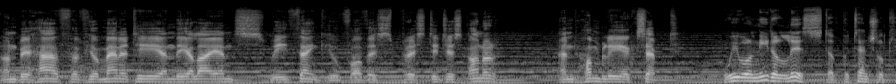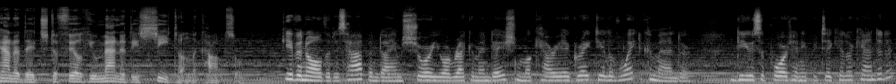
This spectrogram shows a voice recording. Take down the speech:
on behalf of humanity and the Alliance, we thank you for this prestigious honor and humbly accept. We will need a list of potential candidates to fill humanity's seat on the Council. Given all that has happened, I am sure your recommendation will carry a great deal of weight, Commander. Do you support any particular candidate?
